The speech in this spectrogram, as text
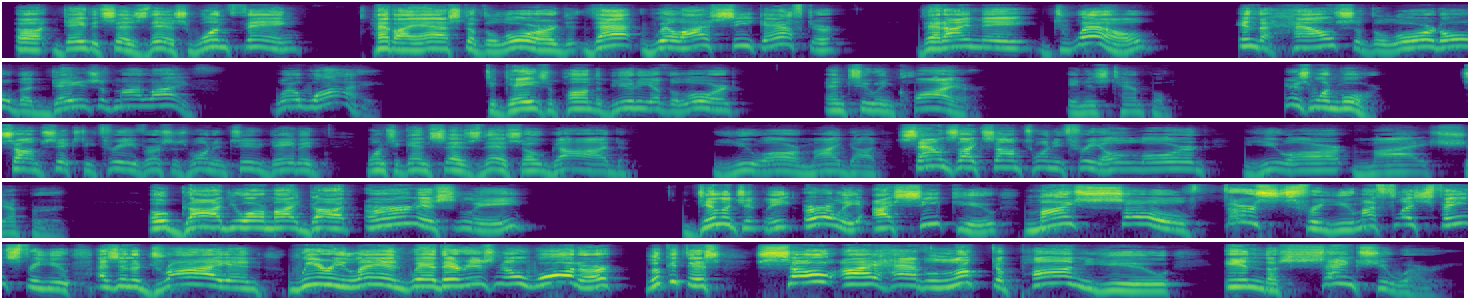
Uh, David says this, one thing have I asked of the Lord, that will I seek after, that I may dwell in the house of the Lord all the days of my life. Well, why? To gaze upon the beauty of the Lord and to inquire in his temple. Here's one more. Psalm 63 verses 1 and 2, David once again says this, Oh God, you are my God. Sounds like Psalm 23, Oh Lord, you are my shepherd. Oh God, you are my God. Earnestly, diligently, early, I seek you. My soul thirsts for you. My flesh faints for you as in a dry and weary land where there is no water. Look at this. So I have looked upon you in the sanctuary.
